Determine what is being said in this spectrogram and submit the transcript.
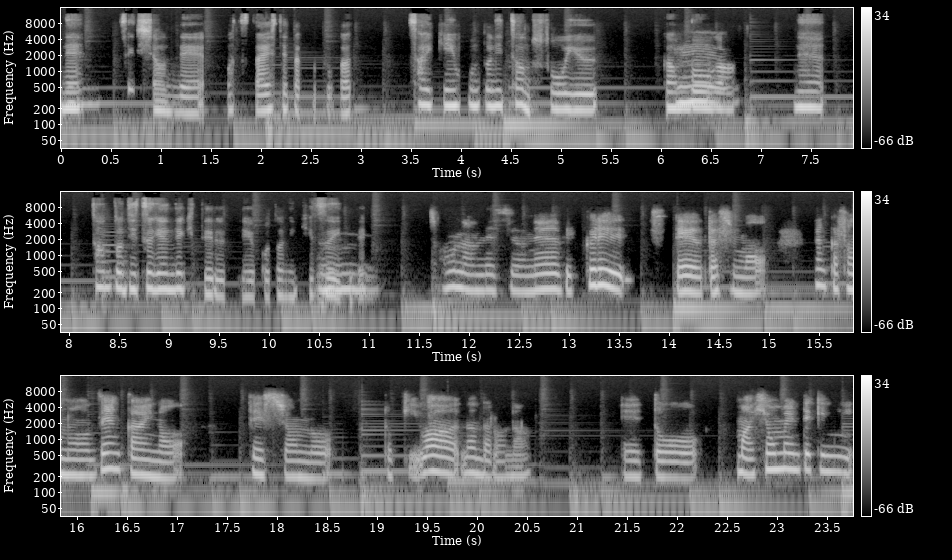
ね、うん、セッションでお伝えしてたことが最近本当にちゃんとそういう願望がね、ちゃんと実現できてるっていうことに気づいて、うん、そうなんですよね。びっくりして私も。なんかその前回のセッションの時はなんだろうな。えっ、と、まあ表面的に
